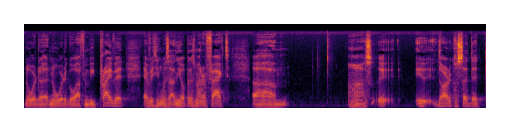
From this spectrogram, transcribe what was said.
Nowhere to nowhere to go off and be private. Everything was out in the open. As a matter of fact, um, uh, it, it, the article said that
